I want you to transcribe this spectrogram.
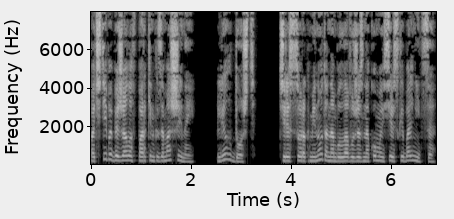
почти побежала в паркинг за машиной. Лил дождь. Через сорок минут она была в уже знакомой сельской больнице.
